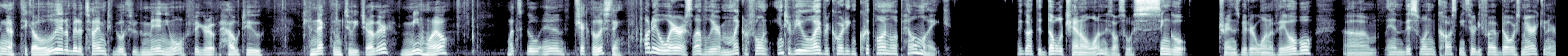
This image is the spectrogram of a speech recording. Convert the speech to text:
I'm going to take a little bit of time to go through the manual and figure out how to connect them to each other. Meanwhile, let's go and check the listing. Audio Wireless lavalier microphone interview live recording clip-on lapel mic. I got the double channel one. There's also a single transmitter one available. Um, and this one cost me $35 American or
